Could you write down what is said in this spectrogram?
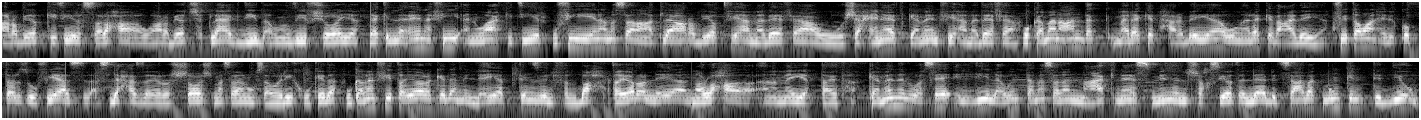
عربيات كتير الصراحة أو عربيات شكلها جديد أو نظيف شوية. لكن لا هنا في أنواع كتير وفي هنا مثلا هتلاقي عربيات فيها مدافع وشاحنات كمان فيها مدافع. وكمان عندك مراكب حربية ومراكب عادية. وفي طبعا هليكوبترز وفيها الاسلحه زي رشاش مثلا وصواريخ وكده. وكمان في طيارة كده من اللي هي بتنزل في البحر طيارة اللي هي مروحة أمامية بتاعتها. كمان الوسائل دي لو أنت مثلا معاك ناس من الشخصيات اللي هي بتساعدك ممكن تديهم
